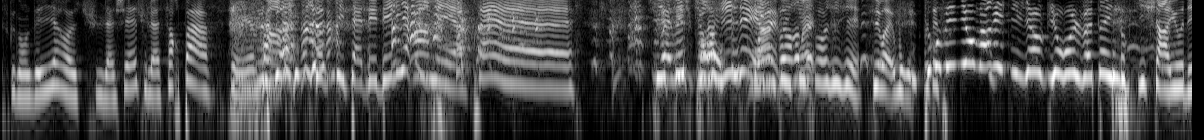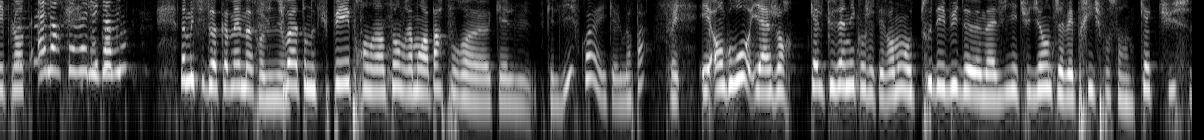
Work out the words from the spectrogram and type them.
Parce que dans le délire, euh, tu l'achètes. Tu la sors pas. c'est- enfin, sauf si t'as des délires, hein, mais après. Euh... Pour Ouais, juger ouais, hein, ouais. suis-je pour juger? C'est vrai, bon, Trop mignon, Marie, qui vient au bureau le matin avec son petit chariot des plantes. Alors, ça va, les amis? Non, mais tu dois quand même, tu vois, t'en occuper, prendre un temps vraiment à part pour euh, qu'elle qu'elle vive, quoi, et qu'elle meure pas. Oui. Et en gros, il y a genre quelques années, quand j'étais vraiment au tout début de ma vie étudiante, j'avais pris, je pense, un cactus,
